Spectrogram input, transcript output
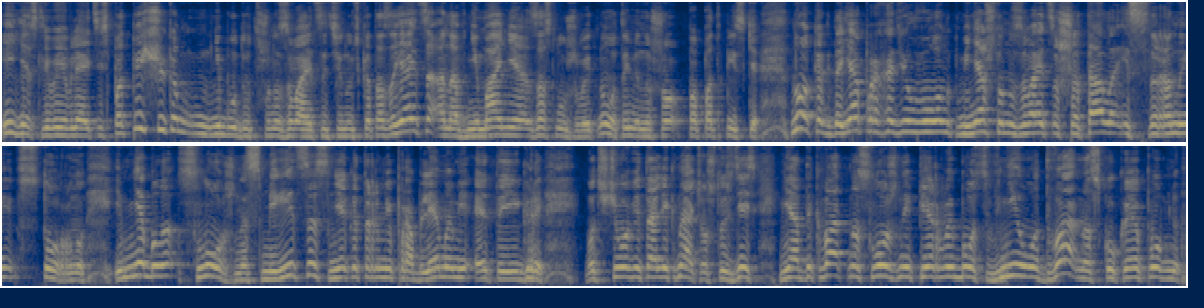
И если вы являетесь подписчиком, не буду, что называется, тянуть кота за яйца, она внимание заслуживает заслуживает. Ну, вот именно что по подписке. Но когда я проходил Вулонг, меня, что называется, шатало из стороны в сторону. И мне было сложно смириться с некоторыми проблемами этой игры. Вот с чего Виталик начал, что здесь неадекватно сложный первый босс. В Нио 2, насколько я помню,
